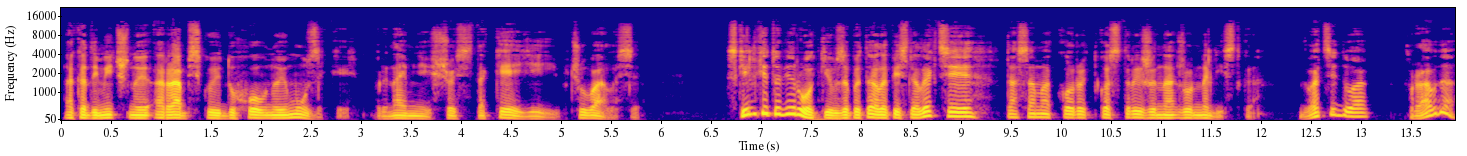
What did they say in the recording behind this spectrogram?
академічної арабської духовної музики, принаймні щось таке їй вчувалося. Скільки тобі років? запитала після лекції та сама короткострижена журналістка. Двадцять два. Правда?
